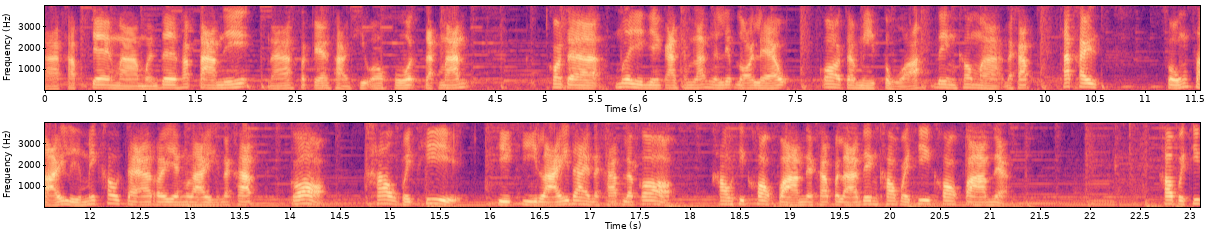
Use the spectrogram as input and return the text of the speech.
นะครับแจ้งมาเหมือนเดิมครับตามนี้นะสแกนผ่าน QR code จากนั้น ก็จะเมื่อยืนยันการชำระเงินเรียบร้อยแล้ว ก็จะมีตั๋วเด้งเข้ามานะครับ ถ้าใครสงสัยหรือไม่เข้าใจอะไรอย่างไรนะครับ ก็เข้าไปที่ GG Live ได้นะครับ แล้วก็เข้าที่ข้อความนะครับ เวลาเด้งเข้าไปที่ข้อความเนี่ย เข้าไปที่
